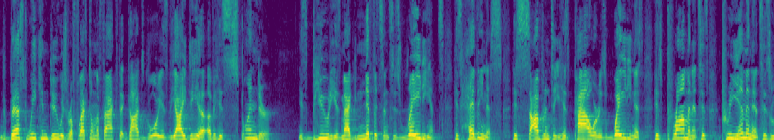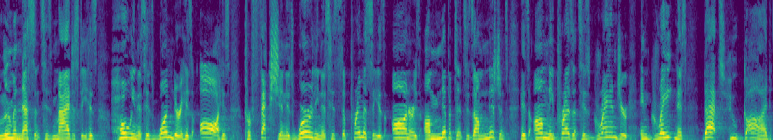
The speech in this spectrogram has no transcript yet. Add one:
the best we can do is reflect on the fact that God's glory is the idea of His splendor, His beauty, His magnificence, His radiance, His heaviness, His sovereignty, His power, His weightiness, His prominence, His preeminence, His luminescence, His majesty, His holiness, His wonder, His awe, His perfection, His worthiness, His supremacy, His honor, His omnipotence, His omniscience, His omnipresence, His grandeur and greatness that's who God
